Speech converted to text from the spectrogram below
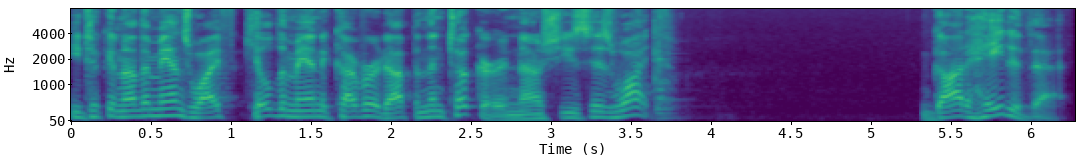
He took another man's wife, killed the man to cover it up, and then took her, and now she's his wife. God hated that.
